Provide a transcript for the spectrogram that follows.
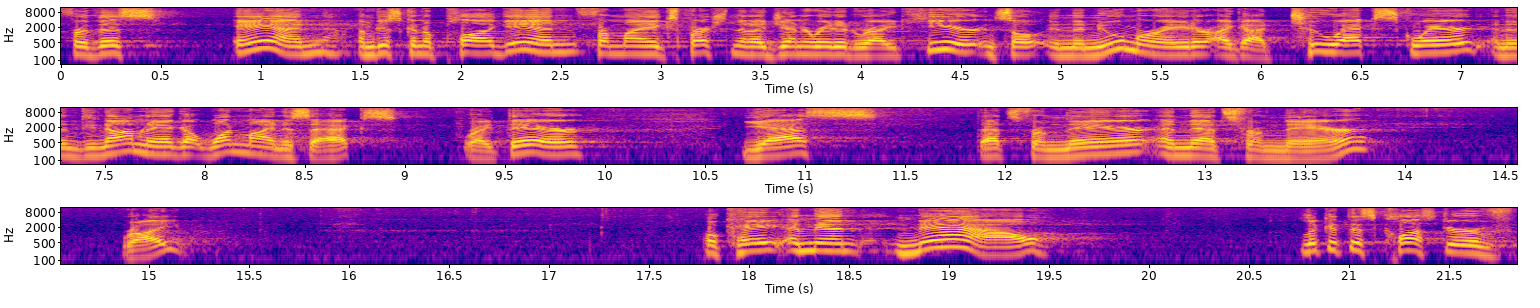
for this n, I'm just going to plug in from my expression that I generated right here. And so in the numerator, I got 2x squared. And in the denominator, I got 1 minus x right there. Yes, that's from there and that's from there, right? Okay, and then now, look at this cluster of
